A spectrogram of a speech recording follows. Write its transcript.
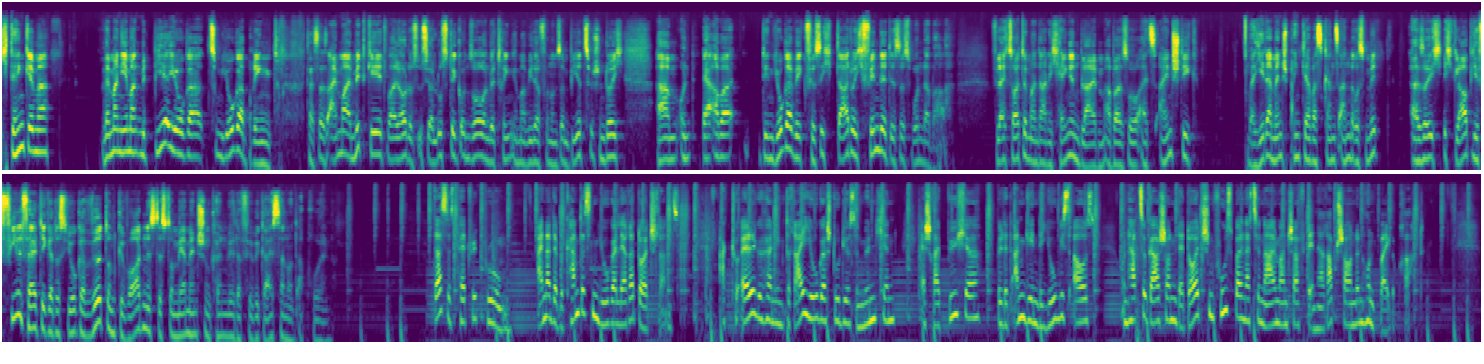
Ich denke immer, wenn man jemand mit Bier-Yoga zum Yoga bringt, dass das einmal mitgeht, weil oh, das ist ja lustig und so und wir trinken immer wieder von unserem Bier zwischendurch ähm, und er aber den Yoga-Weg für sich dadurch findet, ist es wunderbar. Vielleicht sollte man da nicht hängen bleiben, aber so als Einstieg, weil jeder Mensch bringt ja was ganz anderes mit. Also ich, ich glaube, je vielfältiger das Yoga wird und geworden ist, desto mehr Menschen können wir dafür begeistern und abholen. Das ist Patrick Broom, einer der bekanntesten Yogalehrer Deutschlands. Aktuell gehören ihm drei Yoga-Studios in München. Er schreibt Bücher, bildet angehende Yogis aus und hat sogar schon der deutschen Fußballnationalmannschaft den herabschauenden Hund beigebracht.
